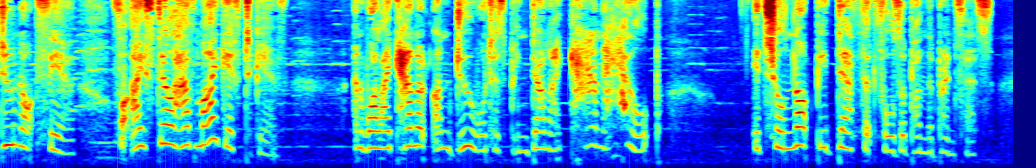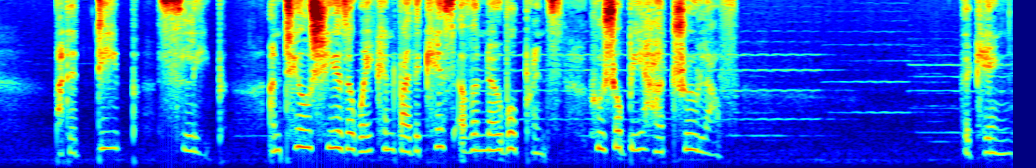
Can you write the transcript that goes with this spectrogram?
Do not fear, for I still have my gift to give. And while I cannot undo what has been done, I can help. It shall not be death that falls upon the princess, but a deep sleep until she is awakened by the kiss of a noble prince who shall be her true love. The king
